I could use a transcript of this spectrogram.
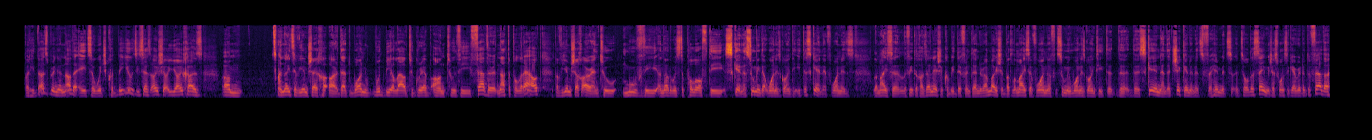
But he does bring another eitzah which could be used. He says, Oisha Yoichaz, um, that one would be allowed to grab onto the feather, not to pull it out, but and to move the, in other words, to pull off the skin, assuming that one is going to eat the skin. If one is Lamaisa Lefita Chazanish, it could be different than the Ramaisha, but Lamaisa, if one, assuming one is going to eat the, the, the, skin and the chicken, and it's for him, it's it's all the same. He just wants to get rid of the feather.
